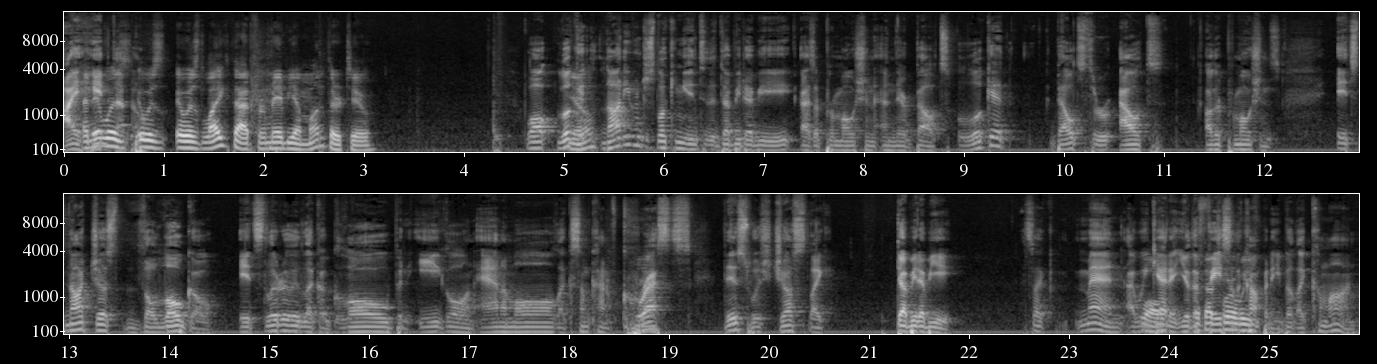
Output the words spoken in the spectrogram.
I and it was that it was it was like that for maybe a month or two. Well, look You at know? not even just looking into the WWE as a promotion and their belts. Look at belts throughout other promotions. It's not just the logo. It's literally like a globe, an eagle, an animal, like some kind of crests. This was just like WWE. It's like, man, I, we Well, get it. You're the face of the we- company, but like, come on.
